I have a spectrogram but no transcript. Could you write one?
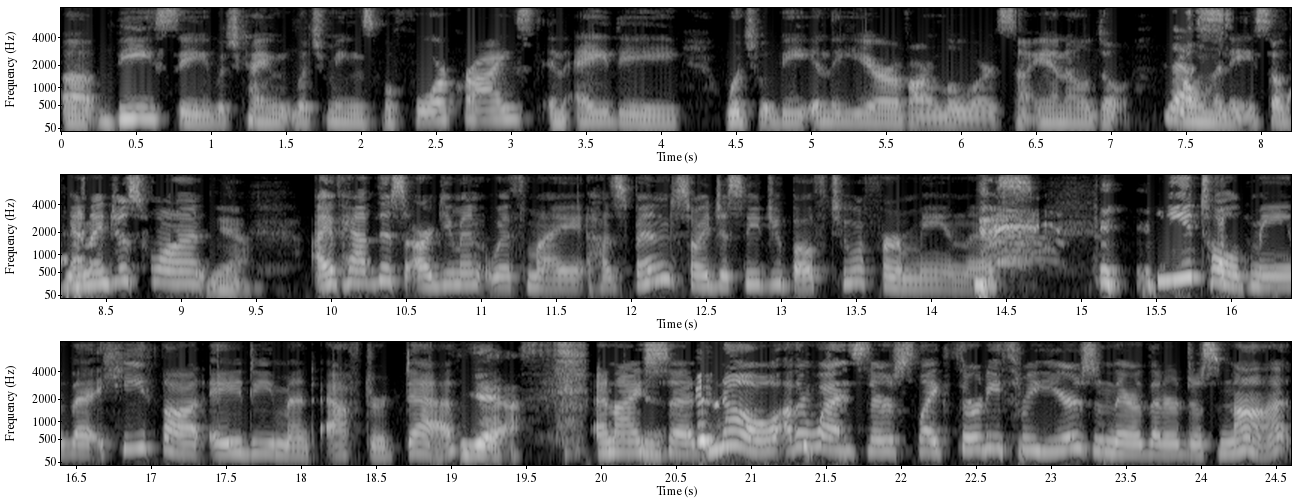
uh, BC, which came, which means before Christ, and AD, which would be in the year of our Lord, so Anno do- yes. Domini. So, this, and I just want, yeah, I've had this argument with my husband, so I just need you both to affirm me in this. He told me that he thought AD meant after death. Yes. And I said, no, otherwise there's like 33 years in there that are just not.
